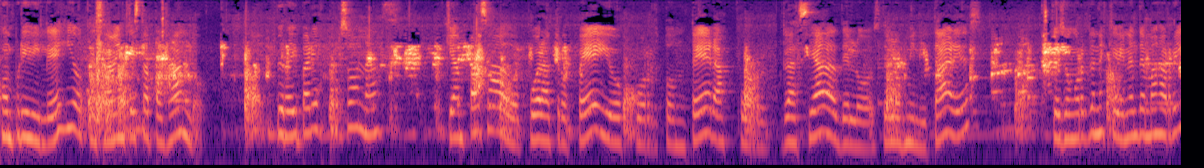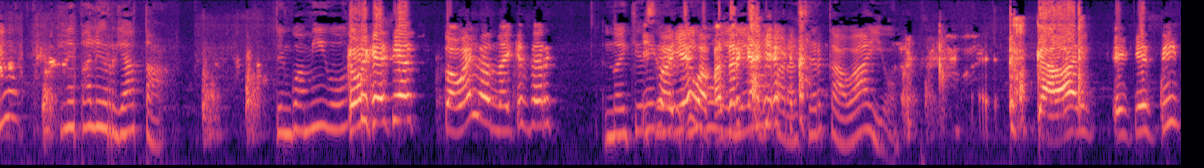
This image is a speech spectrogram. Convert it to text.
con privilegio que saben qué está pasando. Pero hay varias personas que han pasado por atropellos, por tonteras, por gaseadas de los, de los militares, que son órdenes que vienen de más arriba, le vale riata. Tengo amigos. ¿Cómo que decía tu abuelo? No hay que ser. No hay que ser hijo para ser caballo. cabal, es que sí.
